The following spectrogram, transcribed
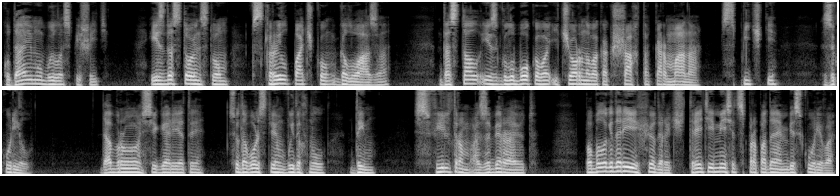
куда ему было спешить, и с достоинством вскрыл пачку галуаза, достал из глубокого и черного, как шахта, кармана спички, закурил. «Добро, сигареты», с удовольствием выдохнул дым. С фильтром, а забирают. Поблагодари Федорович, третий месяц пропадаем без курева,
